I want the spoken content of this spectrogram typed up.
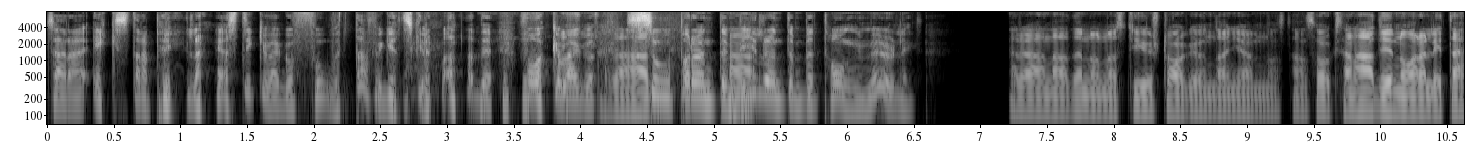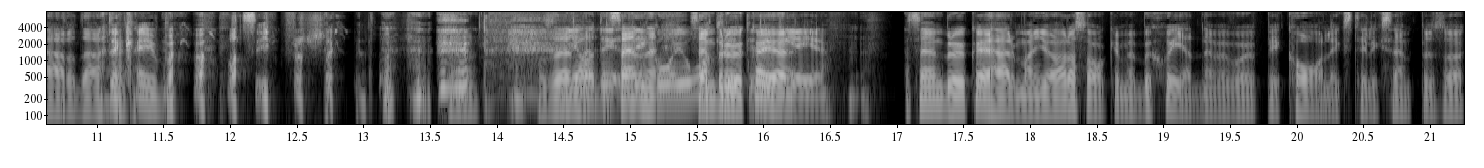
så här extra prylar när jag sticker iväg och fotar för guds skull. Man hade få åka iväg och Alltså, sopa runt en bil runt en betongmur. Liksom. Eller han hade någon styrstag undangömd någonstans också. Han hade ju några lite här och där. Det kan ju behövas i och för sig. Ja. Och sen, ja, det, sen, det går ju åt sen brukar lite ju, grejer. Sen brukar ju Herman göra saker med besked när vi var uppe i Kalix till exempel, så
